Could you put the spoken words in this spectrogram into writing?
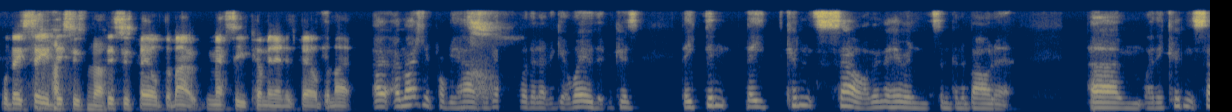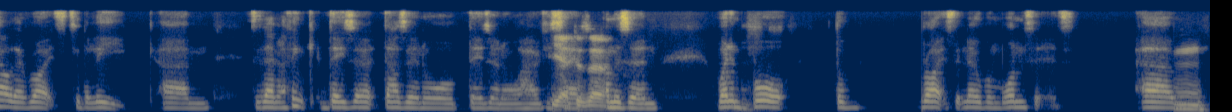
Well, they say this is No. this has bailed them out. Messi coming in has bailed them out. I, I imagine it probably has. I guess why they let it get away with it because they didn't, they couldn't sell. I remember hearing something about it, um, where they couldn't sell their rights to the league. Um, so then I think Dazen, Dazen or Dazen or however you Yeah, say it, Amazon went and bought the rights that no one wanted. Um, Mm.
